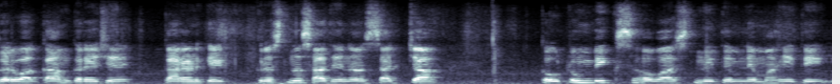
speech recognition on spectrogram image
કરવા કામ કરે છે, કારણ કે કૃષ્ણ સાથેના સાચા કૌટુંબિક સહવાસની તેમને માહિતી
